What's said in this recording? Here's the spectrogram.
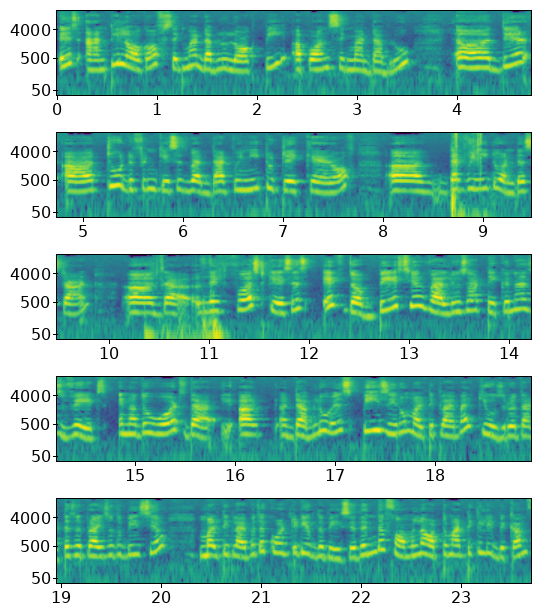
is anti-log of sigma w log p upon sigma w. Uh, there are two different cases that we need to take care of uh, that we need to understand uh, the like first case is if the base year values are taken as weights in other words that our uh, w is p0 multiplied by q0 that is the price of the base year multiplied by the quantity of the base year then the formula automatically becomes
